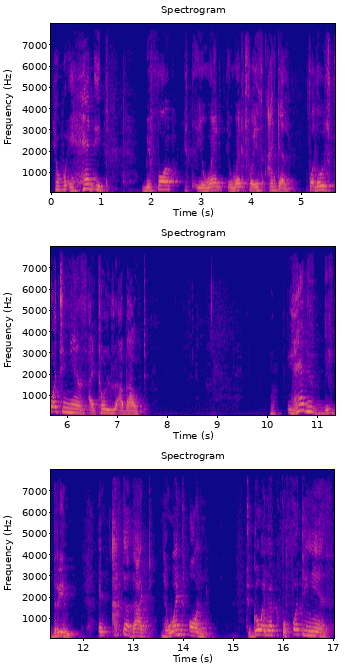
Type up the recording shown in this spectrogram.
he had it before he worked, he worked for his uncle for those 14 years I told you about. He had this, this dream, and after that, he went on to go and work for 14 years.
